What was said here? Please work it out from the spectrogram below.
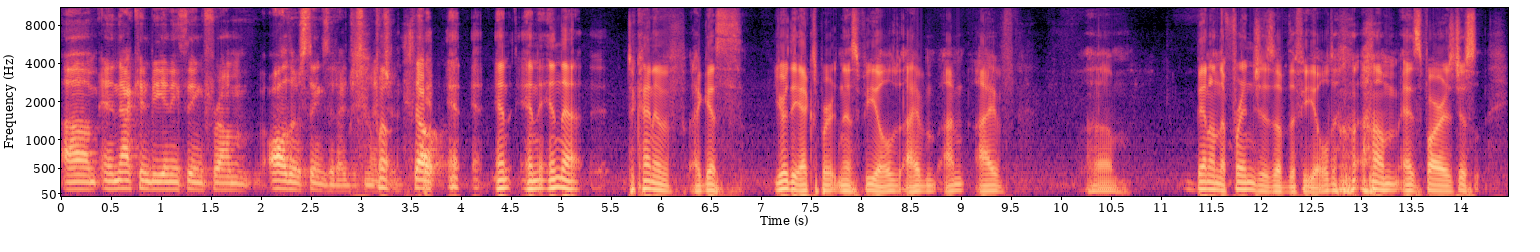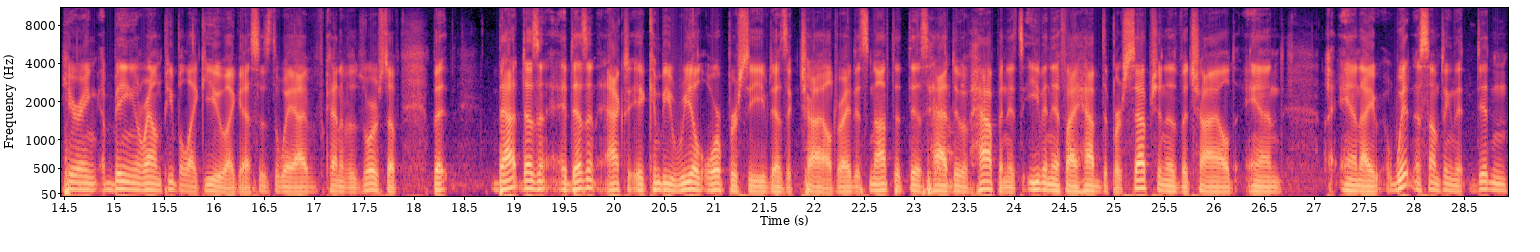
Um, and that can be anything from all those things that I just mentioned. Well, so, and, and, and in that, to kind of, I guess you're the expert in this field. I've, I'm, I've, um, been on the fringes of the field um, as far as just hearing, being around people like you, I guess, is the way I've kind of absorbed stuff. But that doesn't it doesn't actually it can be real or perceived as a child right? It's not that this had to have happened. It's even if i have the perception of a child and and i witnessed something that didn't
